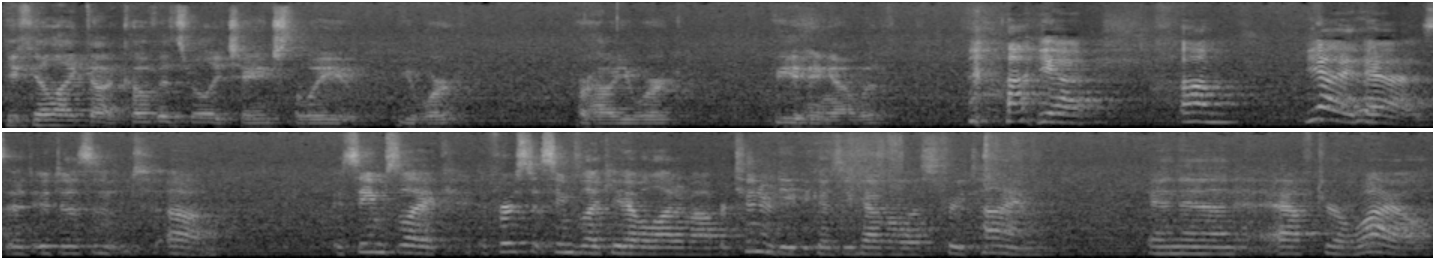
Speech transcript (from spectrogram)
Do you feel like uh, COVID's really changed the way you, you work or how you work, who you hang out with? yeah, um, yeah, it has. It, it doesn't. Um, it seems like at first it seems like you have a lot of opportunity because you have all this free time, and then after a while,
